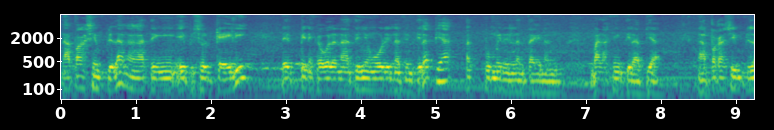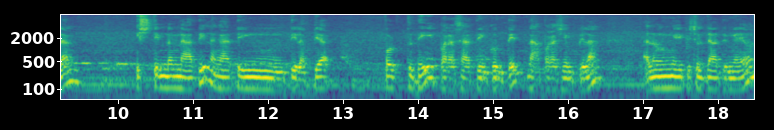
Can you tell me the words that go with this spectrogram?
napakasimple lang ang ating episode Kylie. Dahil pinakawalan natin yung huli natin tilapia at pumili lang tayo ng malaking tilapia. Napakasimple lang. Steam lang natin ang ating tilapia for today para sa ating content. Napakasimple lang. Anong episode natin ngayon?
